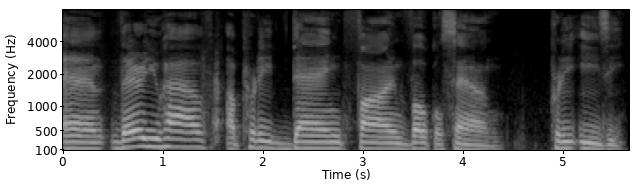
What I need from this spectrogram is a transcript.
And there you have a pretty dang fine vocal sound. Pretty easy.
